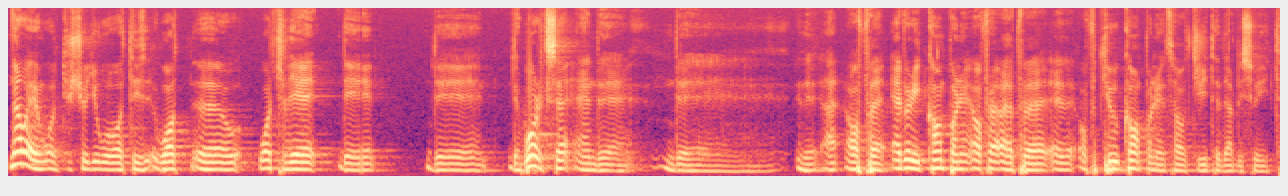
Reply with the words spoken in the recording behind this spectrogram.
Now I want to show you what, is, what, uh, what the, the, the, the works and the, the the, uh, of uh, every component of, uh, of, uh, of two components of G3W Suite.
